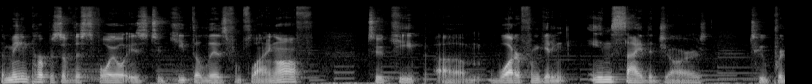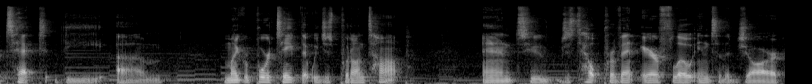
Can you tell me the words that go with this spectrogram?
The main purpose of this foil is to keep the lids from flying off to keep um, water from getting inside the jars, to protect the um, micropore tape that we just put on top, and to just help prevent airflow into the jar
